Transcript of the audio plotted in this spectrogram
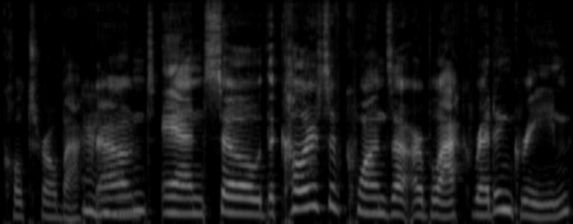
cultural background. And so the colors of Kwanzaa are black, red, and green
